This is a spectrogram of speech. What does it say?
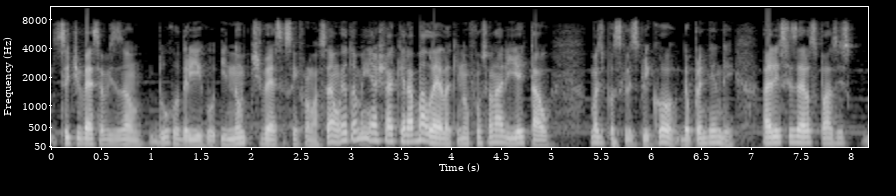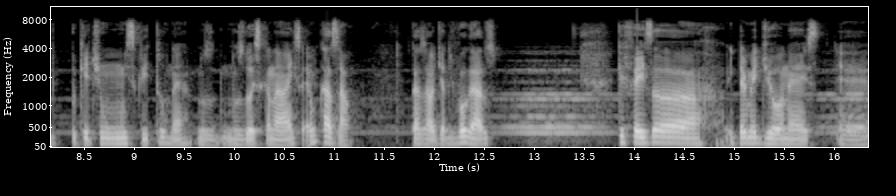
se tivesse a visão do Rodrigo e não tivesse essa informação, eu também ia achar que era balela, que não funcionaria e tal. Mas depois que ele explicou, deu pra entender. Aí eles fizeram as pazes porque tinha um inscrito, né, nos, nos dois canais. Era um casal. Um casal de advogados que fez a. intermediou, né? É,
